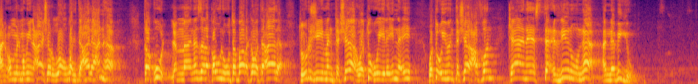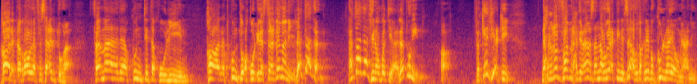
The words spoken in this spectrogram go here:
عن أم المؤمنين عائشة رضوان الله تعالى عنها تقول لما نزل قوله تبارك وتعالى ترجي من تشاء وتؤوي إليهن إيه؟ وتؤوي من تشاء عفوا كان يستأذننا النبي. قالت الراوية فسألتها فماذا كنت تقولين؟ قالت كنت أقول إذا استأذنني لا تأذن. لا تأذن في نوبتها لا تريد. آه. فكيف يأتي؟ نحن نفهم من حديث أنس أنه يأتي نساءه تقريبا كل يوم يعني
